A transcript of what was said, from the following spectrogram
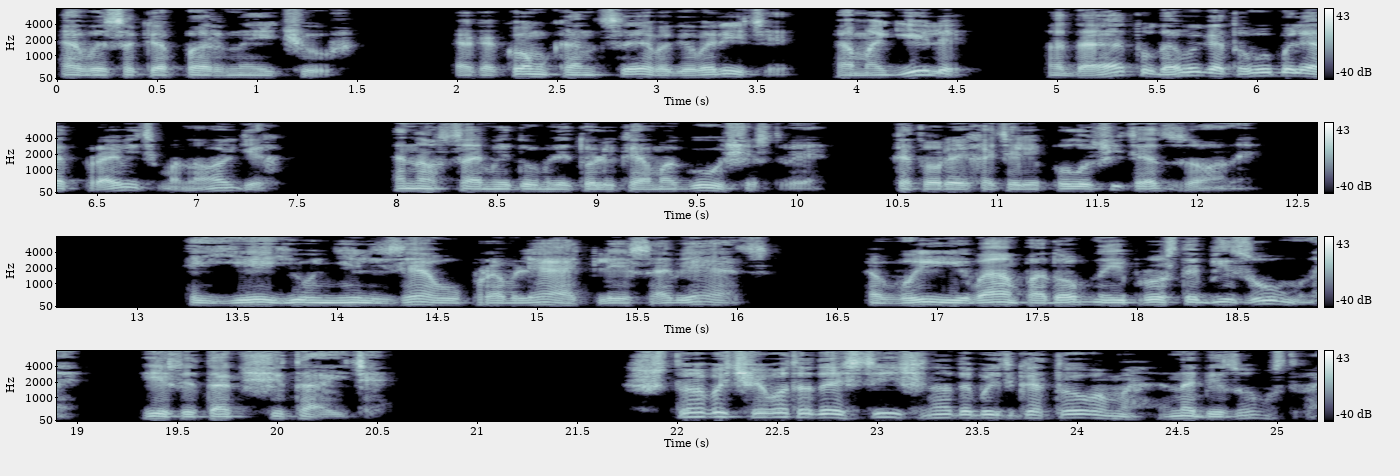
А высокопарная чушь. О каком конце вы говорите? О могиле? Да, туда вы готовы были отправить многих, но сами думали только о могуществе, которое хотели получить от зоны. Ею нельзя управлять, лесовец. Вы и вам подобные просто безумны, если так считаете. Чтобы чего-то достичь, надо быть готовым на безумство.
